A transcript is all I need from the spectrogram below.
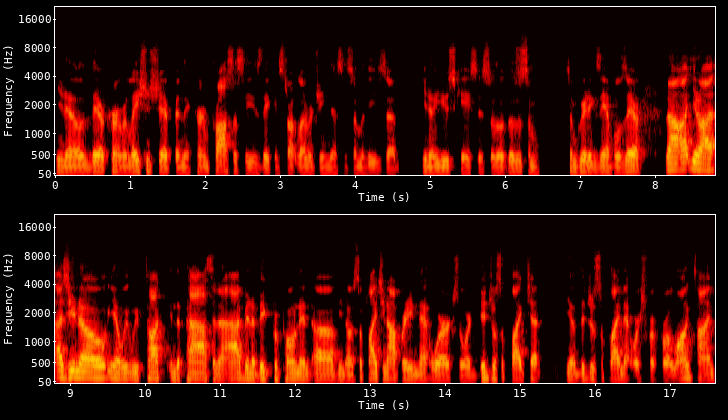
you know their current relationship and their current processes they can start leveraging this in some of these uh, you know use cases. So th- those are some some great examples there. Now, you know, as you know, you know, we, have talked in the past, and I've been a big proponent of you know supply chain operating networks or digital supply chain, you know, digital supply networks for for a long time,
